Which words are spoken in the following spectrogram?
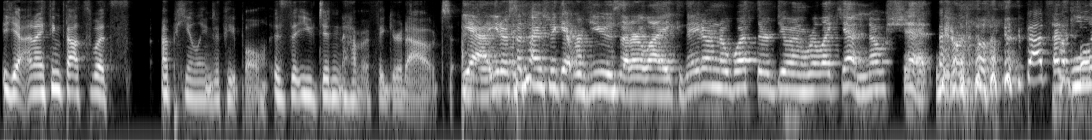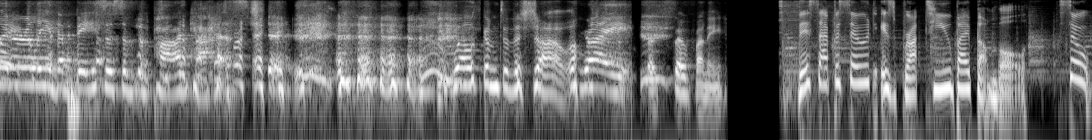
Yeah. And I think that's what's appealing to people is that you didn't have it figured out. Yeah, you know, sometimes we get reviews that are like, they don't know what they're doing. We're like, yeah, no shit. We don't know. that's that's the literally the basis of the podcast. Welcome to the show. Right. That's so funny. This episode is brought to you by Bumble. So,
